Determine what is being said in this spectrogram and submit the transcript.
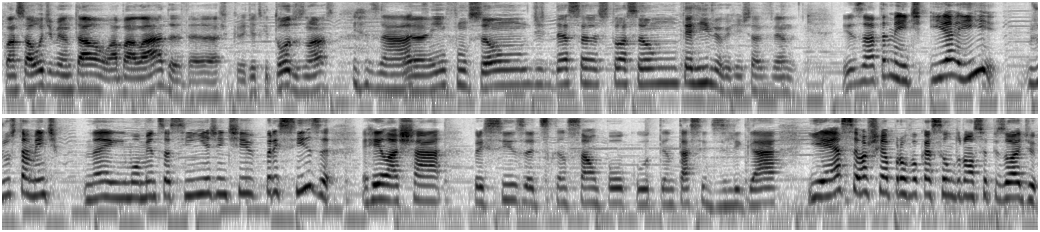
com a saúde mental abalada, tá, acredito que todos nós. Exato. É, em função de, dessa situação terrível que a gente tá vivendo. Exatamente. E aí, justamente né, em momentos assim, a gente precisa relaxar precisa descansar um pouco, tentar se desligar. E essa eu acho que é a provocação do nosso episódio,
